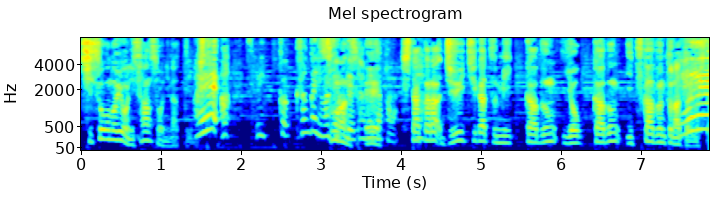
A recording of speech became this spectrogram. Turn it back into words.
地層のように3層になっていまえすあ三日三回に分けて食べたから、えー下から11月3日分4日分5日分となっておりまして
